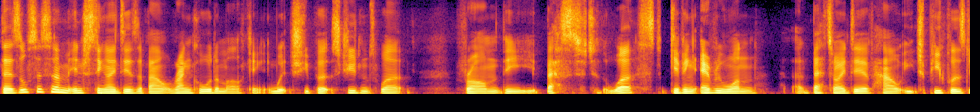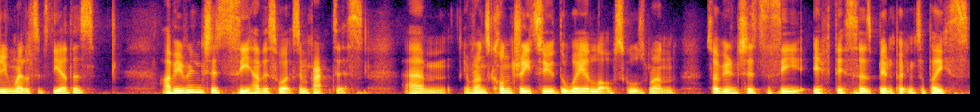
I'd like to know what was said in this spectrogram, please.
There's also some interesting ideas about rank order marking, in which you put students' work from the best to the worst, giving everyone a better idea of how each pupil is doing relative to the others. I'd be really interested to see how this works in practice. Um, it runs contrary to the way a lot of schools run, so I'd be interested to see if this has been put into place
